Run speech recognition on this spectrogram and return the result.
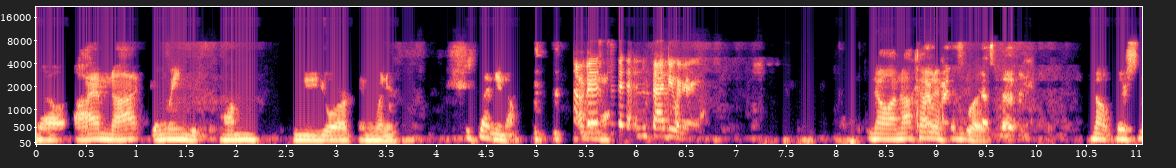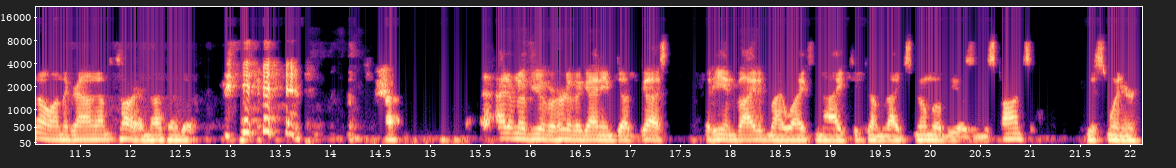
Well, I am not going to come to New York in winter. Just letting you know. I'll visit in February. No, I'm not coming in went- February. No, there's snow on the ground. I'm sorry, I'm not going to do it. Uh, I don't know if you've ever heard of a guy named Doug Gust, but he invited my wife and I to come ride snowmobiles in Wisconsin this winter.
